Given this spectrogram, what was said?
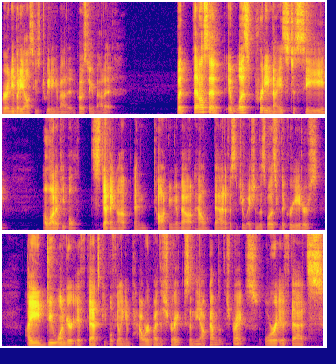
or anybody else who's tweeting about it and posting about it but that all said it was pretty nice to see a lot of people stepping up and talking about how bad of a situation this was for the creators. I do wonder if that's people feeling empowered by the strikes and the outcomes of the strikes, or if that's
